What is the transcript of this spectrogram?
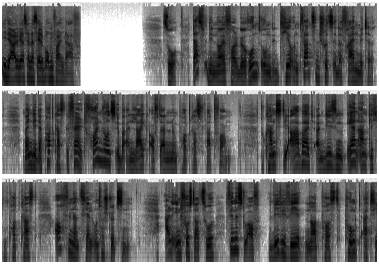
ideal wäre es, wenn er selber umfallen darf. So, das war die neue Folge rund um den Tier- und Pflanzenschutz in der freien Mitte. Wenn dir der Podcast gefällt, freuen wir uns über ein Like auf deiner Podcast-Plattform. Du kannst die Arbeit an diesem ehrenamtlichen Podcast auch finanziell unterstützen. Alle Infos dazu findest du auf www.nordpost.at.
